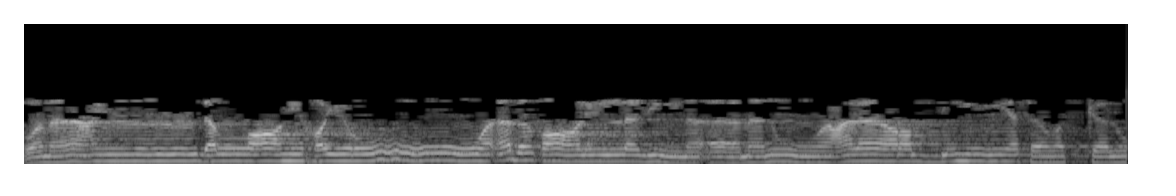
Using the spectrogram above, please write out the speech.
وَمَا عِندَ اللَّهِ خَيْرٌ وَأَبْقَى لِلَّذِينَ آمَنُوا وَعَلَى رَبِّهِمْ يَتَوَكَّلُونَ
